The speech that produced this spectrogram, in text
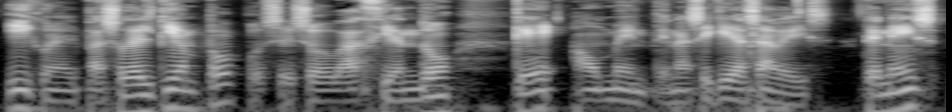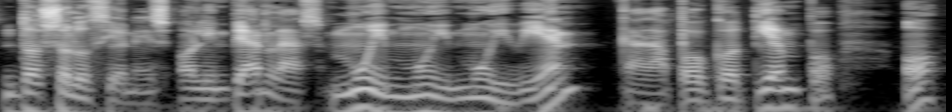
y con el paso del tiempo pues eso va haciendo que aumenten. Así que ya sabéis, tenéis dos soluciones, o limpiarlas muy muy muy bien cada poco tiempo o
